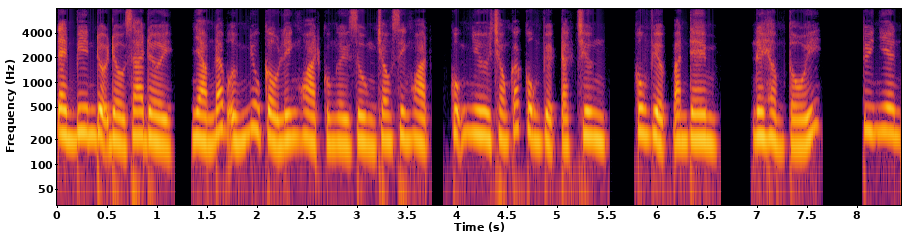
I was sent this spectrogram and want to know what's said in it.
Đèn pin đội đầu ra đời nhằm đáp ứng nhu cầu linh hoạt của người dùng trong sinh hoạt cũng như trong các công việc đặc trưng, công việc ban đêm, nơi hầm tối. Tuy nhiên,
